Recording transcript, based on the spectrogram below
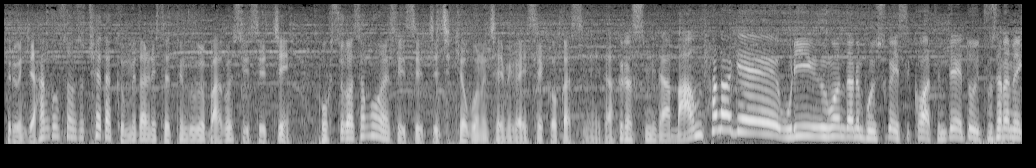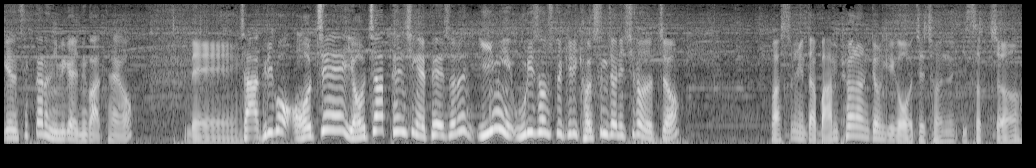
그리고 이제 한국 선수 최다 금메달리스트 등극을 막을 수 있을지 복수가 성공할 수 있을지 지켜보는 재미가 있을 것 같습니다. 그렇습니다. 마음 편하게 우리 응원단은 볼 수가 있을 것 같은데 또 두 사람에게는 색다른 의미가 있는 것 같아요. 네. 자, 그리고 어제 여자 펜싱 FA에서는 이미 우리 선수들끼리 결승전이 치러졌죠. 맞습니다. 맘 편한 경기가 어제 전 있었죠.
